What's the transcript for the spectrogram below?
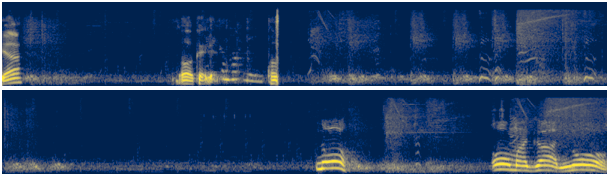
Yeah. Oh, okay. Oh. No! Oh my god, no!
